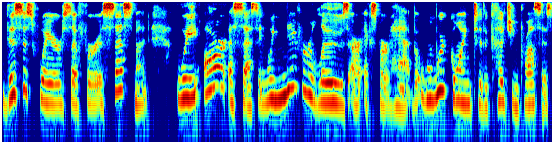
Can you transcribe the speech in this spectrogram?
this is where, so for assessment, we are assessing. We never lose our expert hat, but when we're going to the coaching process,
